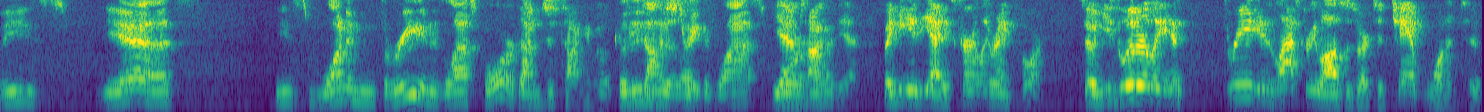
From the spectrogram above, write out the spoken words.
he's, yeah, that's, he's one and three in his last four. I'm just talking about because he's on a streak. like his last Yeah, four. I'm talking. Yeah, but he is. Yeah, he's currently ranked four. So he's literally his three. His last three losses are to champ one and two.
